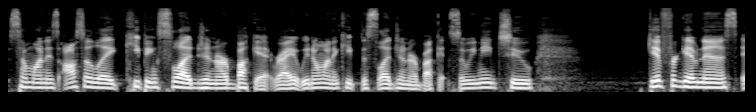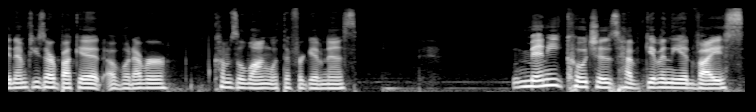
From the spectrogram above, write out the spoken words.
someone is also like keeping sludge in our bucket, right? We don't want to keep the sludge in our bucket. So we need to give forgiveness. It empties our bucket of whatever comes along with the forgiveness many coaches have given the advice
